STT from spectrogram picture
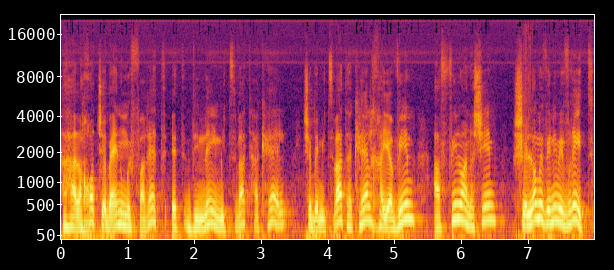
ההלכות שבהן הוא מפרט את דיני מצוות הקהל, שבמצוות הקהל חייבים אפילו אנשים שלא מבינים עברית,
